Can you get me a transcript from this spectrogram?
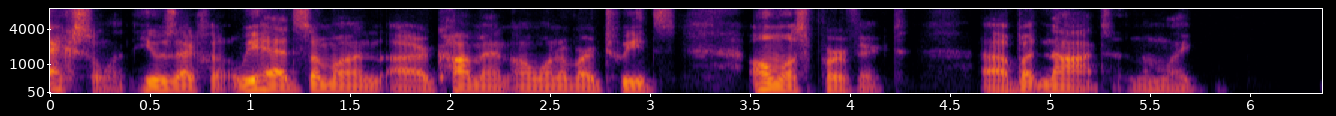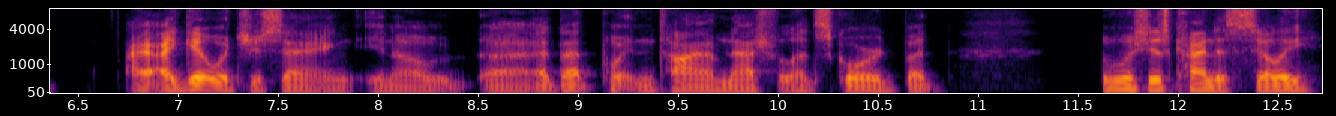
excellent. He was excellent. We had someone uh, comment on one of our tweets, almost perfect uh, but not. And I'm like, I, I get what you're saying. You know, uh, at that point in time, Nashville had scored, but it was just kind of silly.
